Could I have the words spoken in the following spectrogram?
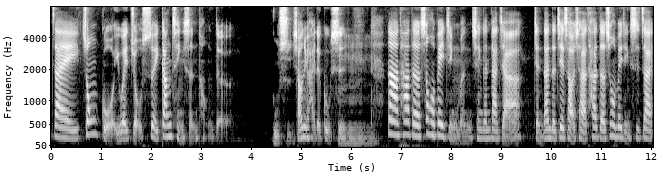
在中国一位九岁钢琴神童的故事。小女孩的故事。嗯，那她的生活背景，我们先跟大家简单的介绍一下。她的生活背景是在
